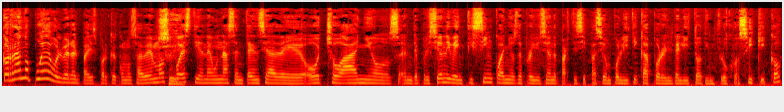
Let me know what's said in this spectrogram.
Correa no puede volver al país porque, como sabemos, Sí. pues tiene una sentencia de ocho años en de prisión y 25 años de prohibición de participación política por el delito de influjo psíquico.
